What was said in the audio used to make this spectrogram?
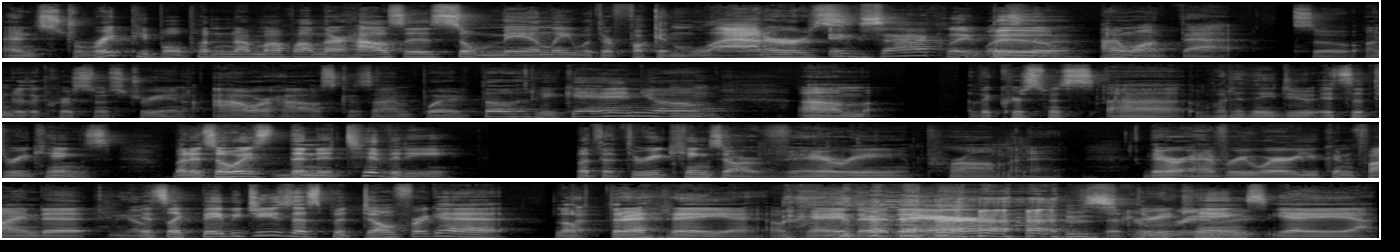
And straight people putting them up on their houses, so manly with their fucking ladders. exactly. What's Boo! the? I want that. So under the Christmas tree in our house, because I'm Puerto Riqueño. Mm-hmm. Um, the Christmas, uh, what do they do? It's the Three Kings, but it's always the Nativity. But the Three Kings are very prominent. They're everywhere you can find it. Yep. It's like baby Jesus, but don't forget los tres reyes. Okay, they're there. The three screaming. kings. Yeah, yeah, yeah.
